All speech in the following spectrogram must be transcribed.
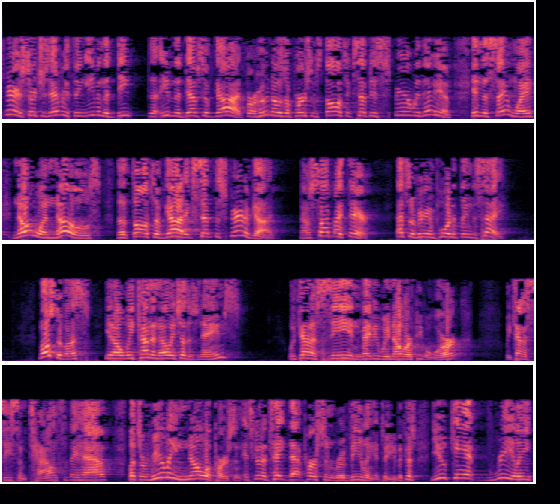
Spirit searches everything, even the deep, even the depths of God. For who knows a person's thoughts except his Spirit within him? In the same way, no one knows the thoughts of God except the Spirit of God. Now stop right there. That's a very important thing to say. Most of us, you know, we kind of know each other's names. We kind of see and maybe we know where people work. We kind of see some talents that they have. But to really know a person, it's going to take that person revealing it to you because you can't really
